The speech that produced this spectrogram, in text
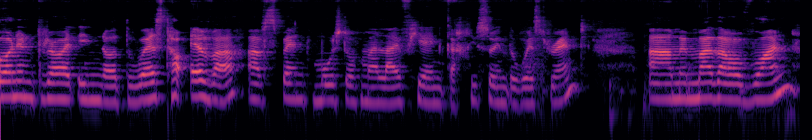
born and brought in Northwest. However, I've spent most of my life here in Kagiso in the West Rand. I'm a mother of one.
